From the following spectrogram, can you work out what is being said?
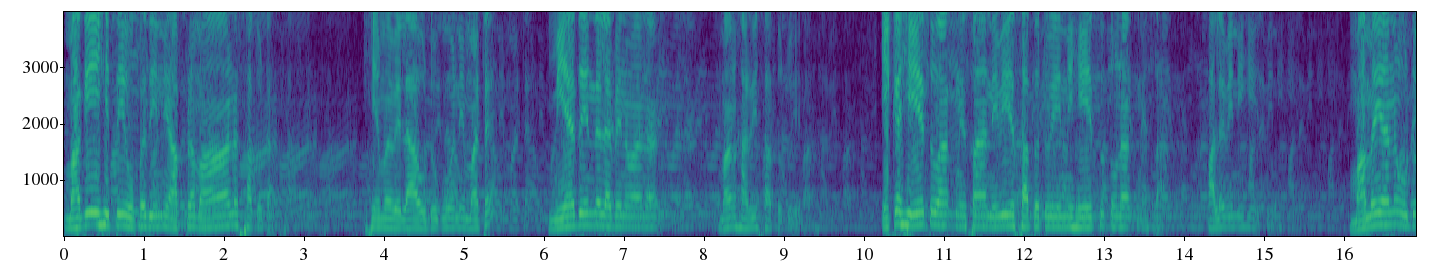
මගේ හිතේ උපදින්නේ අප්‍රමාණ සතුටක්. එහෙම වෙලා උඩුගෝනේ මට මියදෙන්න ලැබෙනවා නම් මං හරි සතුටු වෙනවා. එක හේතුවක් නිසා නෙවෙයි සතුටු වෙන්නේ හේතු තුනක් නිසා. පළවෙනි හේතුව. මම යන උඩු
